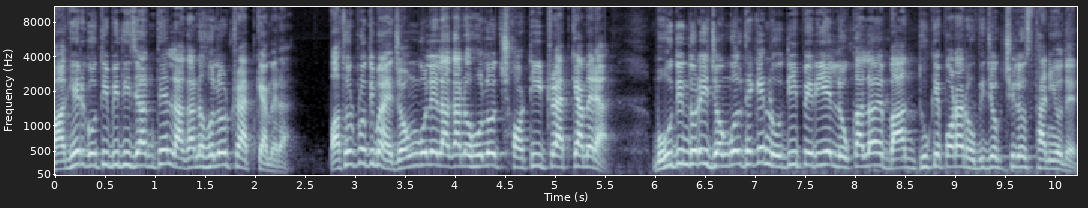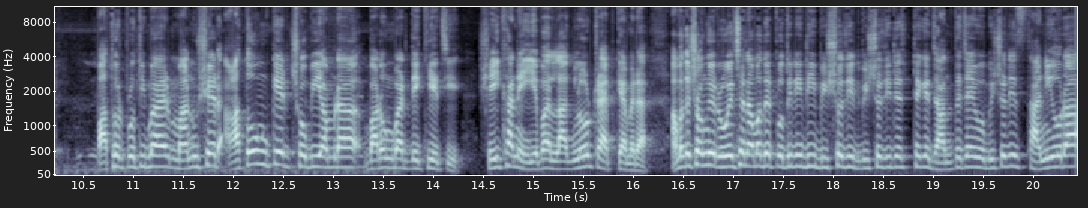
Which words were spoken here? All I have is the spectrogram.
বাঘের গতিবিধি জানতে লাগানো হলো ট্র্যাপ ক্যামেরা। পাথর প্রতিমায় জঙ্গলে লাগানো হলো ছটি ট্র্যাপ ক্যামেরা। বহুদিন ধরেই জঙ্গল থেকে নদী পেরিয়ে লোকালয়ে বাঘ ঢুকে পড়ার অভিযোগ ছিল স্থানীয়দের। পাথর প্রতিমার মানুষের আতঙ্কের ছবি আমরা বারংবার দেখিয়েছি। সেইখানেই এবার লাগল ট্র্যাপ ক্যামেরা। আমাদের সঙ্গে রয়েছেন আমাদের প্রতিনিধি বিশ্বজিৎ। বিশ্বজিতের থেকে জানতে চাইব, বিশ্বজিৎ, স্থানীয়রা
